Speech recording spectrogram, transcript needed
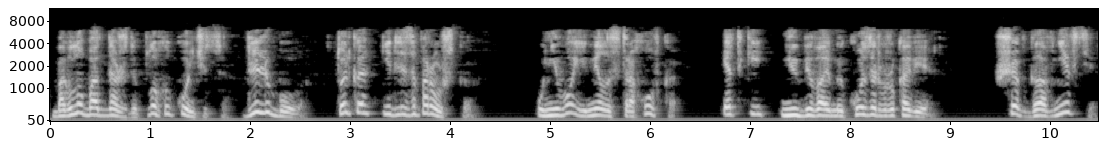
могло бы однажды плохо кончиться для любого, только не для Запорожского. У него имелась страховка, эдакий неубиваемый козырь в рукаве. Шеф главнефти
